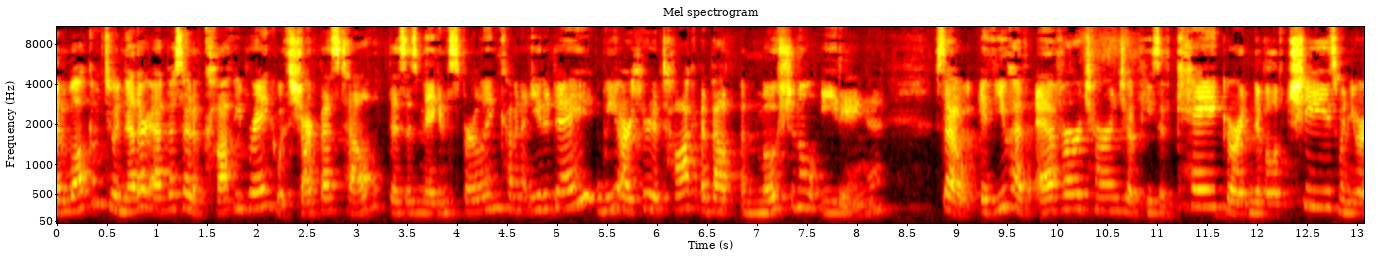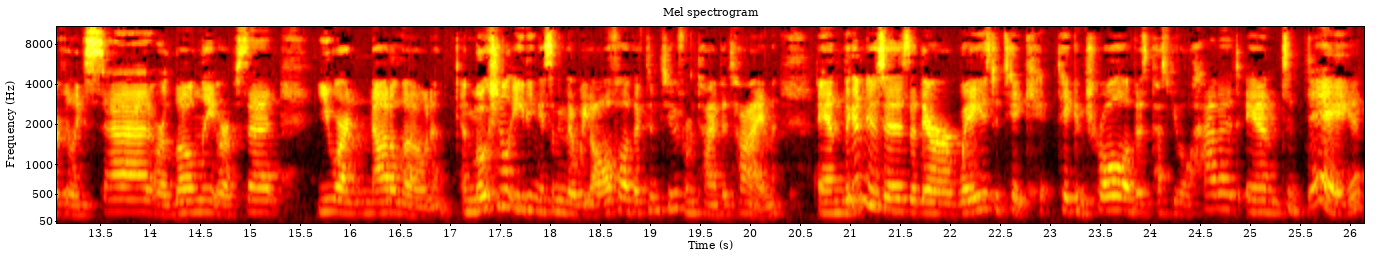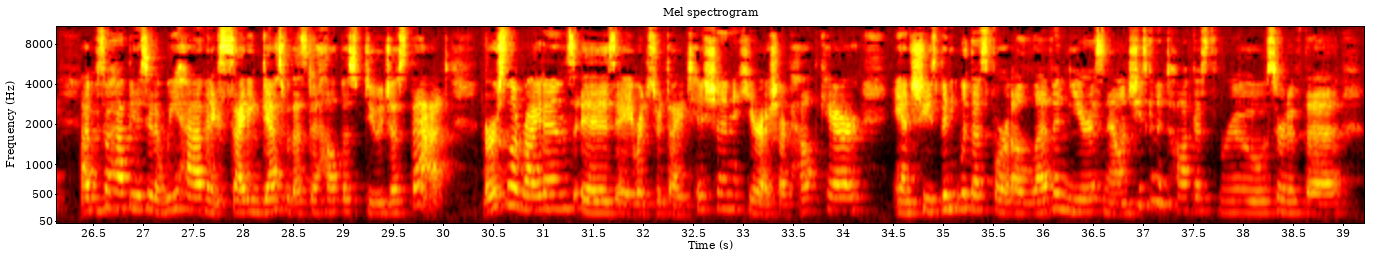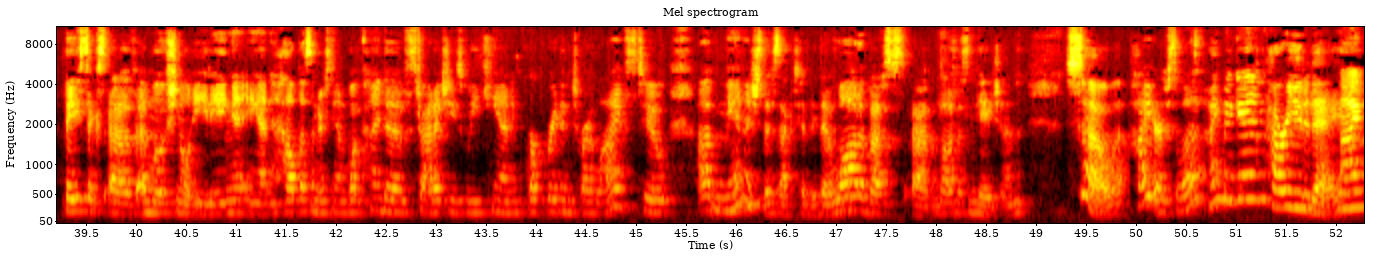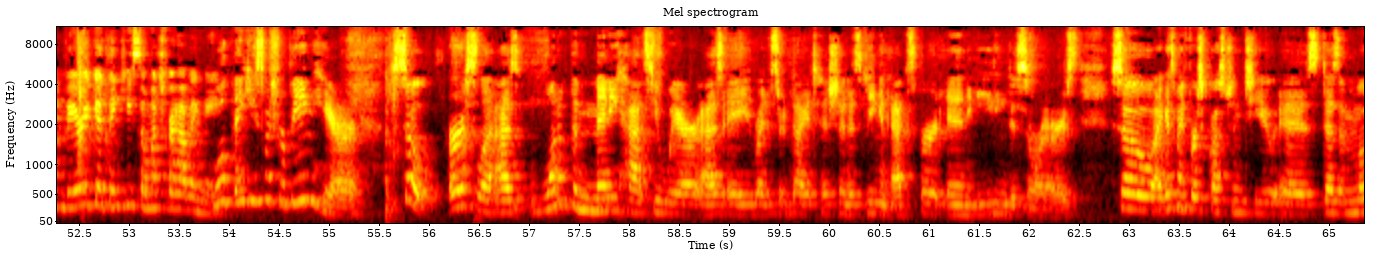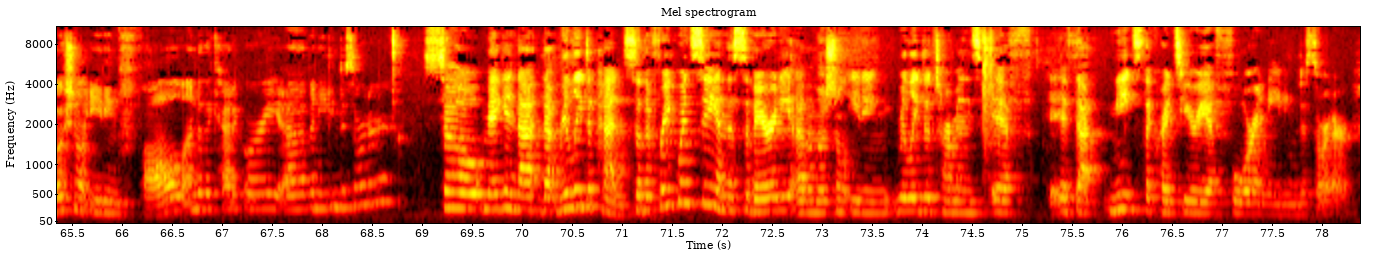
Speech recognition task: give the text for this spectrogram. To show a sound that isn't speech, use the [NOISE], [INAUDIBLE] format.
And welcome to another episode of Coffee Break with Sharp Best Health. This is Megan Sperling coming at you today. We are here to talk about emotional eating. So, if you have ever turned to a piece of cake or a nibble of cheese when you are feeling sad or lonely or upset, you are not alone. Emotional eating is something that we all fall victim to from time to time. And the good news is that there are ways to take, take control of this pesky little habit. And today, I'm so happy to say that we have an exciting guest with us to help us do just that. Ursula Rydens is a registered dietitian here at Sharp Healthcare, and she's been with us for 11 years now, and she's going to talk us through sort of the basics of emotional eating and help us understand what kind of strategies we can incorporate into our lives to uh, manage this activity that a lot of us, uh, a lot of us engage in. So, hi Ursula. Hi Megan. How are you today? I'm very good. Thank you so much for having me. Well, thank you so much for being here. So, Ursula, as one of the many hats you wear as a registered dietitian is being an expert in eating disorders. So, I guess my first question to you is Does emotional eating fall under the category of an eating disorder? So, Megan, that, that really depends. So, the frequency and the severity of emotional eating really determines if, if that meets the criteria for an eating disorder.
